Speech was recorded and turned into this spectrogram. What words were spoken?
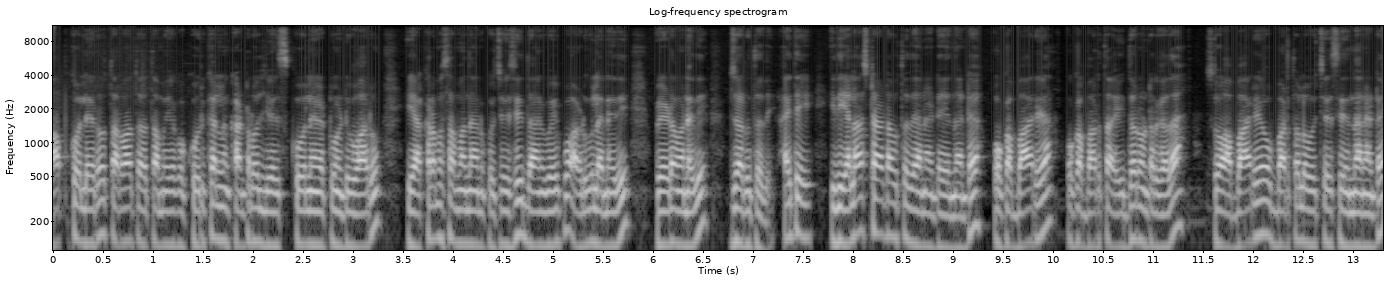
ఆపుకోలేరో తర్వాత తమ యొక్క కోరికలను కంట్రోల్ చేసుకోలేనటువంటి వారు ఈ అక్రమ సంబంధానికి వచ్చేసి దాని వైపు అడుగులు అనేది వేయడం అనేది జరుగుతుంది. అయితే ఇది ఎలా స్టార్ట్ అవుతుంది అని అంటే ఏంటంటే ఒక భార్య ఒక భర్త ఇద్దరు ఉంటారు కదా సో ఆ భార్య భర్తలో వచ్చేసి ఏంటంటే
